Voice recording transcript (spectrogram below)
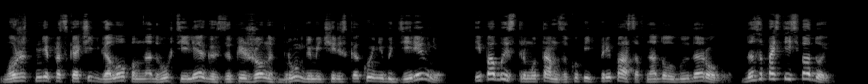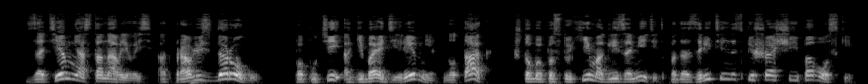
Может мне проскочить галопом на двух телегах, запряженных брунгами через какую-нибудь деревню, и по-быстрому там закупить припасов на долгую дорогу, да запастись водой. Затем, не останавливаясь, отправлюсь в дорогу, по пути огибая деревни, но так, чтобы пастухи могли заметить подозрительно спешащие повозки.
